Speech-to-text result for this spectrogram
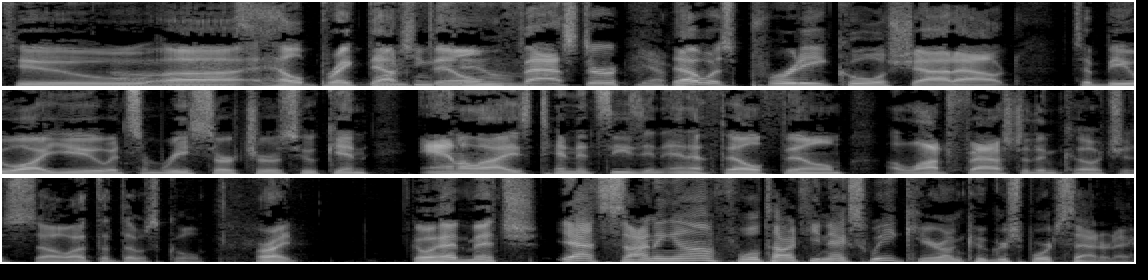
to uh, help break down film, film. faster? Yep. That was pretty cool. Shout out to BYU and some researchers who can analyze tendencies in NFL film a lot faster than coaches. So I thought that was cool. All right, go ahead, Mitch. Yeah, signing off. We'll talk to you next week here on Cougar Sports Saturday.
